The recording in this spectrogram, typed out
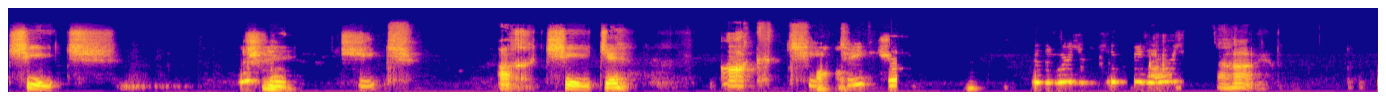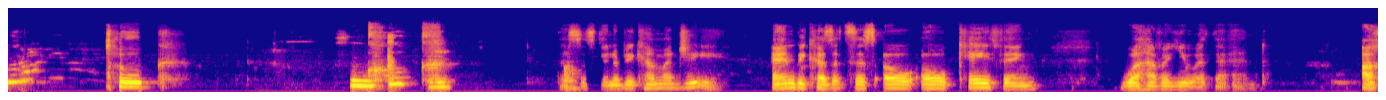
Cheech. Chi. Cheech. Ach, cheech. Ach, Chichi. A high. Took. Cook. This is going to become a G. And because it's this O O K thing, we'll have a U at the end. Ach,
